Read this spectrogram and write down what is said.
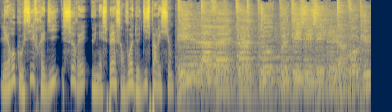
Les Rocco Freddy seraient une espèce en voie de disparition. Il avait un tout petit zizi et un gros cul.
